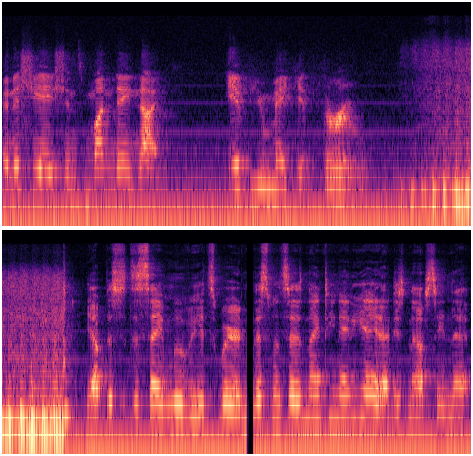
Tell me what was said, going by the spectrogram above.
Initiation's Monday night. If you make it through. Yep, this is the same movie. It's weird. This one says 1988. I just now seen that.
